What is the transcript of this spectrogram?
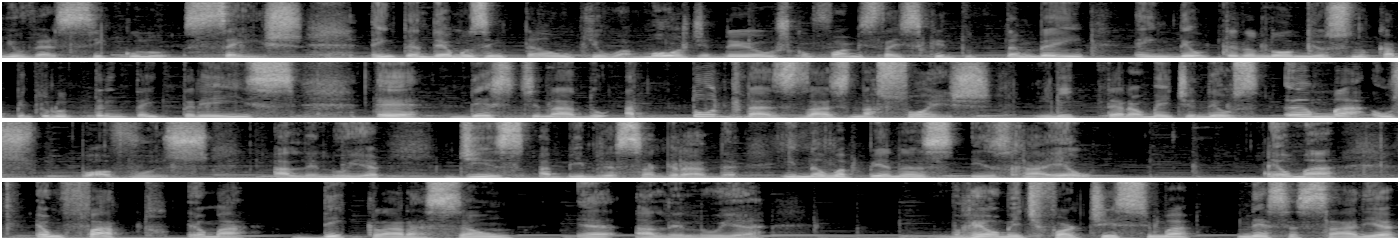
e o versículo 6. Entendemos então que o amor de Deus, conforme está escrito também em Deuteronômios, no capítulo 33, é destinado a todas as nações. Literalmente, Deus ama os povos aleluia, diz a Bíblia Sagrada, e não apenas Israel. É, uma, é um fato, é uma declaração, é, aleluia, realmente fortíssima, necessária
